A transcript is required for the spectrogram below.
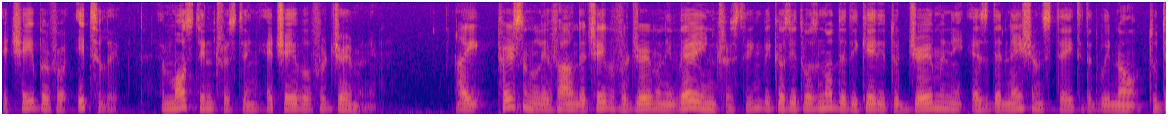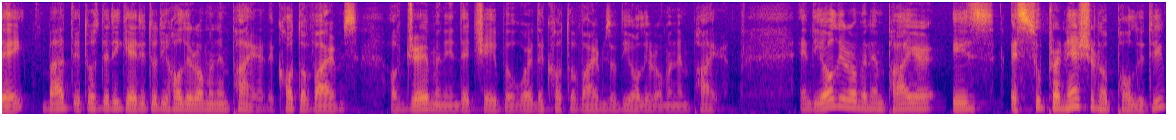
a chapel for Italy, and most interesting, a chapel for Germany. I personally found the Chapel for Germany very interesting because it was not dedicated to Germany as the nation state that we know today, but it was dedicated to the Holy Roman Empire. The coat of arms of Germany in that chapel were the coat of arms of the Holy Roman Empire. And the Holy Roman Empire is a supranational polity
